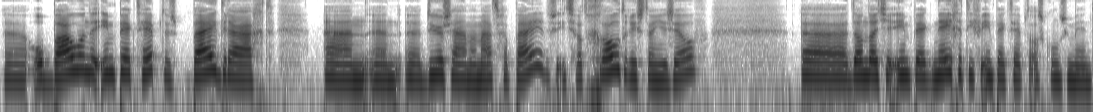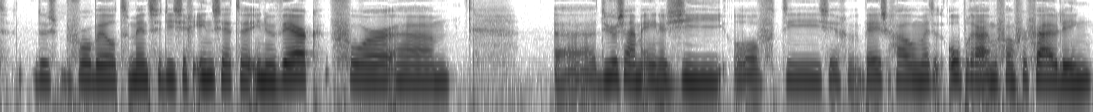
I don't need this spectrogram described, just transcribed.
eh, opbouwende impact hebt. Dus bijdraagt aan een duurzame maatschappij. Dus iets wat groter is dan jezelf. Eh, dan dat je impact, negatieve impact hebt als consument. Dus bijvoorbeeld mensen die zich inzetten in hun werk voor ehm, eh, duurzame energie. Of die zich bezighouden met het opruimen van vervuiling.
